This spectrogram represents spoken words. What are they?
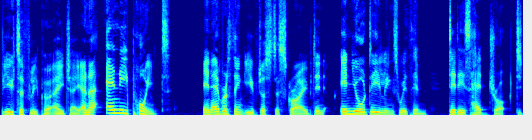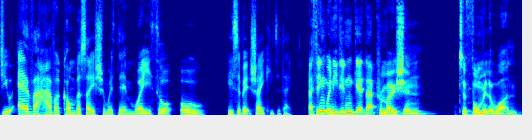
Beautifully put, AJ. And at any point in everything you've just described, in, in your dealings with him, did his head drop? Did you ever have a conversation with him where you thought, oh, he's a bit shaky today? I think when he didn't get that promotion to Formula One,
